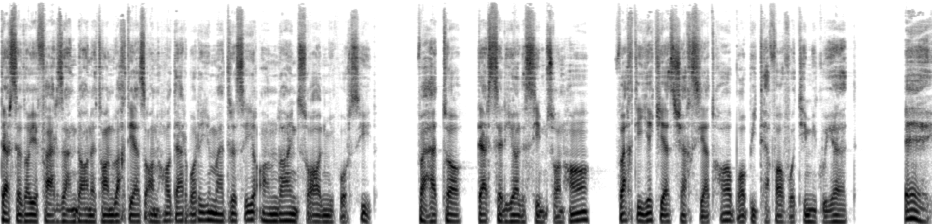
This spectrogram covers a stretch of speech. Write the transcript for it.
در صدای فرزندانتان وقتی از آنها درباره مدرسه آنلاین سوال می پرسید و حتی در سریال سیمسون ها وقتی یکی از شخصیت ها با بیتفاوتی می گوید ای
